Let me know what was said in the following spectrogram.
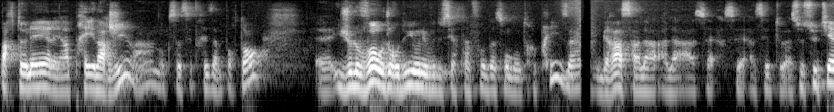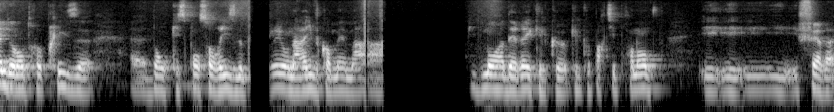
partenaires et après élargir. Hein. Donc ça, c'est très important. Euh, je le vois aujourd'hui au niveau de certaines fondations d'entreprise, hein, grâce à, à, ce soutien de l'entreprise donc qui sponsorise le projet, on arrive quand même à, rapidement adhérer quelques, parties prenantes et, faire,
